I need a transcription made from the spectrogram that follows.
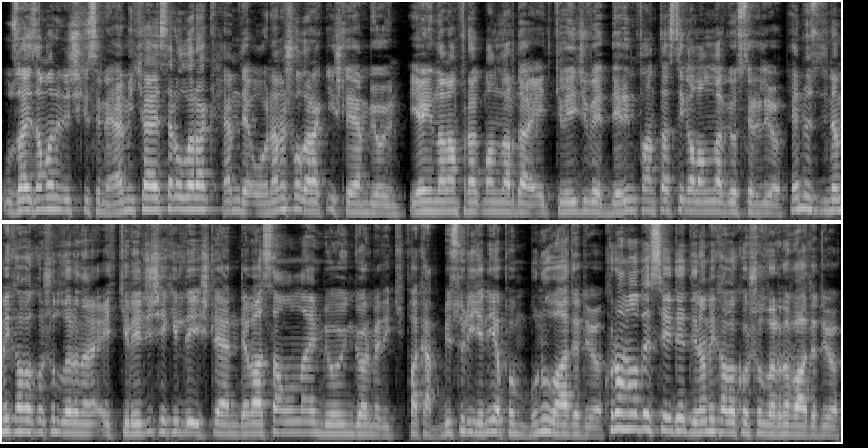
uzay zaman ilişkisini hem hikayesel olarak hem de oynanış olarak işleyen bir oyun. Yayınlanan fragmanlarda etkileyici ve derin fantastik alanlar gösteriliyor. Henüz dinamik hava koşullarını etkileyici şekilde işleyen devasa online bir oyun görmedik. Fakat bir sürü yeni yapım bunu vaat ediyor. Chrono Odyssey'de dinamik hava koşullarını vaat ediyor.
